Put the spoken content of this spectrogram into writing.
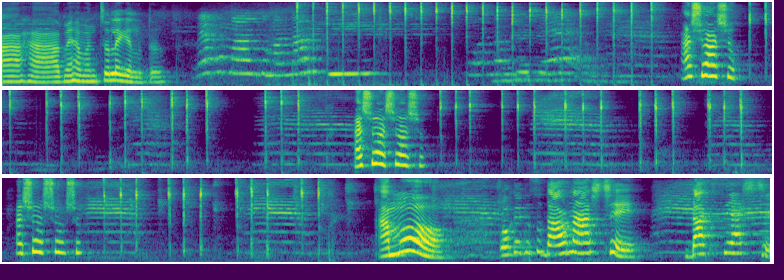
আহা মেহমান চলে গেল তো। আসো আসো। আসো আসো আসো। আসো আসো আসো। আম্মু ওকে কিছু দাও না আসছে। ডাকছি আসছে।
